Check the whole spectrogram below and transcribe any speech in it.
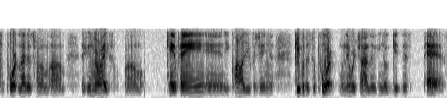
support letters from um, the Human Rights um, Campaign and Equality Virginia, people to support when they were trying to you know get this passed.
